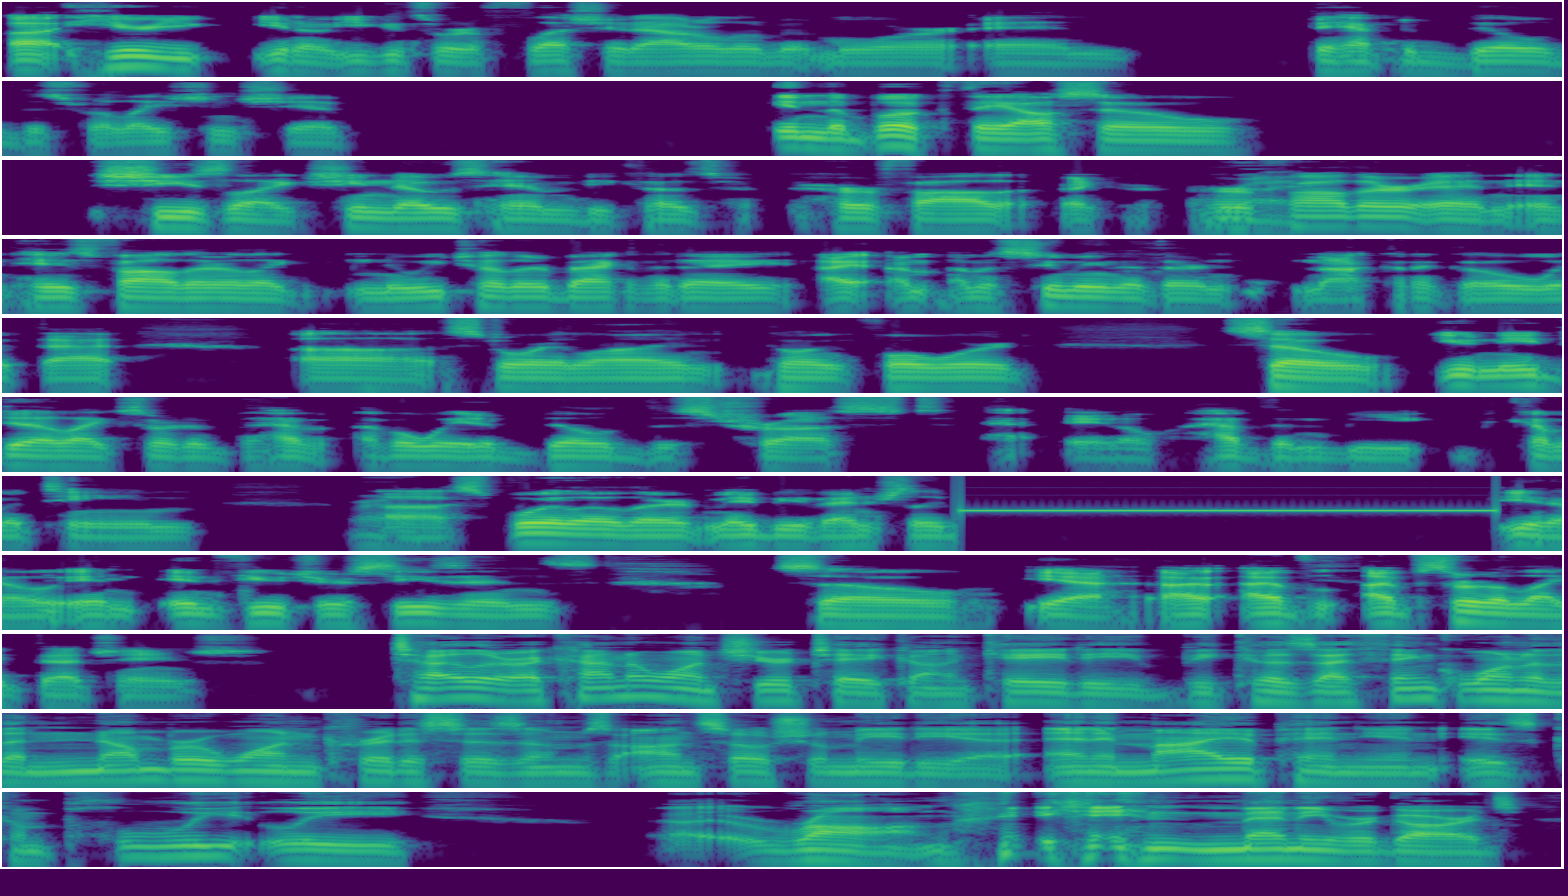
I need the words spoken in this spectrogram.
Uh, here, you you know, you can sort of flesh it out a little bit more, and they have to build this relationship. In the book, they also she's like she knows him because her father, like her Right. father and and his father, like knew each other back in the day. I, I'm, I'm assuming that they're not going to go with that uh, storyline going forward. So you need to like sort of have, have a way to build this trust. You know, have them be become a team. Right. Uh, spoiler alert: maybe eventually, you know, in in future seasons. So yeah, I, I've I've sort of liked that change. Tyler, I kind of want your take on Katie because I think one of the number one criticisms on social media, and in my opinion, is completely uh, wrong in many regards,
